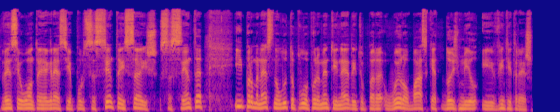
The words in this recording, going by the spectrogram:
venceu ontem a Grécia por 66-60 e permanece na luta pelo apuramento inédito para o Eurobasket 2023.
